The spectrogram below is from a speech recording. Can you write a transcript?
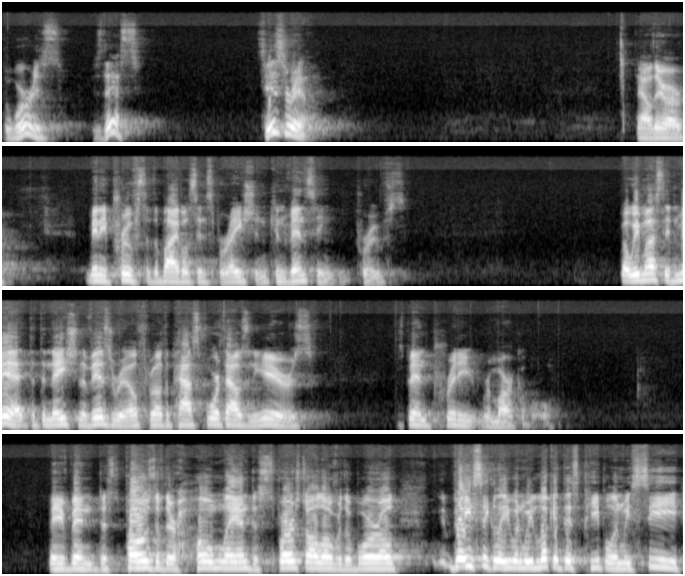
The word is, is this. It's Israel. Now there are many proofs of the Bible's inspiration, convincing proofs. But we must admit that the nation of Israel, throughout the past 4,000 years, has been pretty remarkable. They've been disposed of their homeland, dispersed all over the world. Basically, when we look at this people and we see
